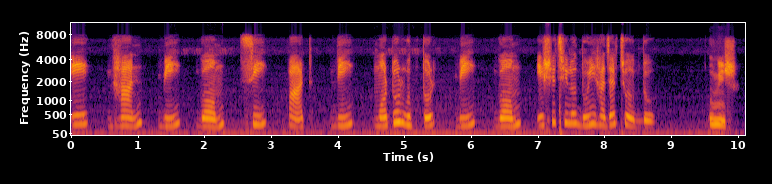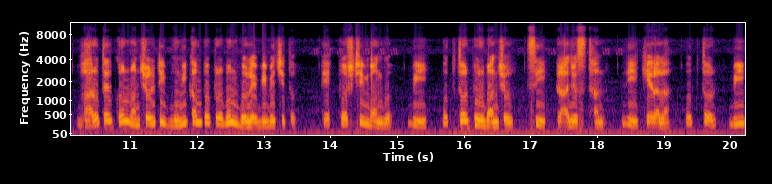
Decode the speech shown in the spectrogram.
এ, ধান, বি, গম, সি, পাট, ডি, মটর উত্তর, বি, গম। এসেছিল দুই হাজার চোদ্দ। উনিশ, ভারতের কোন অঞ্চলটি ভূমিকম্প প্রবণ বলে বিবেচিত? এ, পশ্চিমবঙ্গ, বি উত্তর পূর্বাঞ্চল সি রাজস্থান ডি কেরালা, উত্তর বি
